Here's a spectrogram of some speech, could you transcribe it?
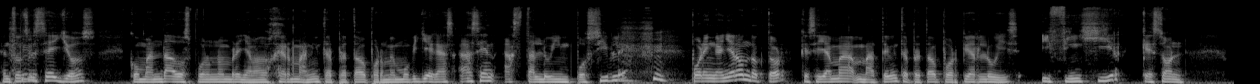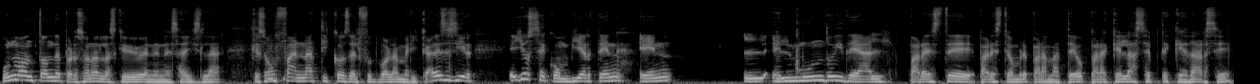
Entonces ellos, comandados por un hombre llamado Germán, interpretado por Memo Villegas, hacen hasta lo imposible por engañar a un doctor que se llama Mateo, interpretado por Pierre Louis, y fingir que son un montón de personas las que viven en esa isla, que son fanáticos del fútbol americano. Es decir, ellos se convierten en el mundo ideal para este, para este hombre, para Mateo, para que él acepte quedarse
